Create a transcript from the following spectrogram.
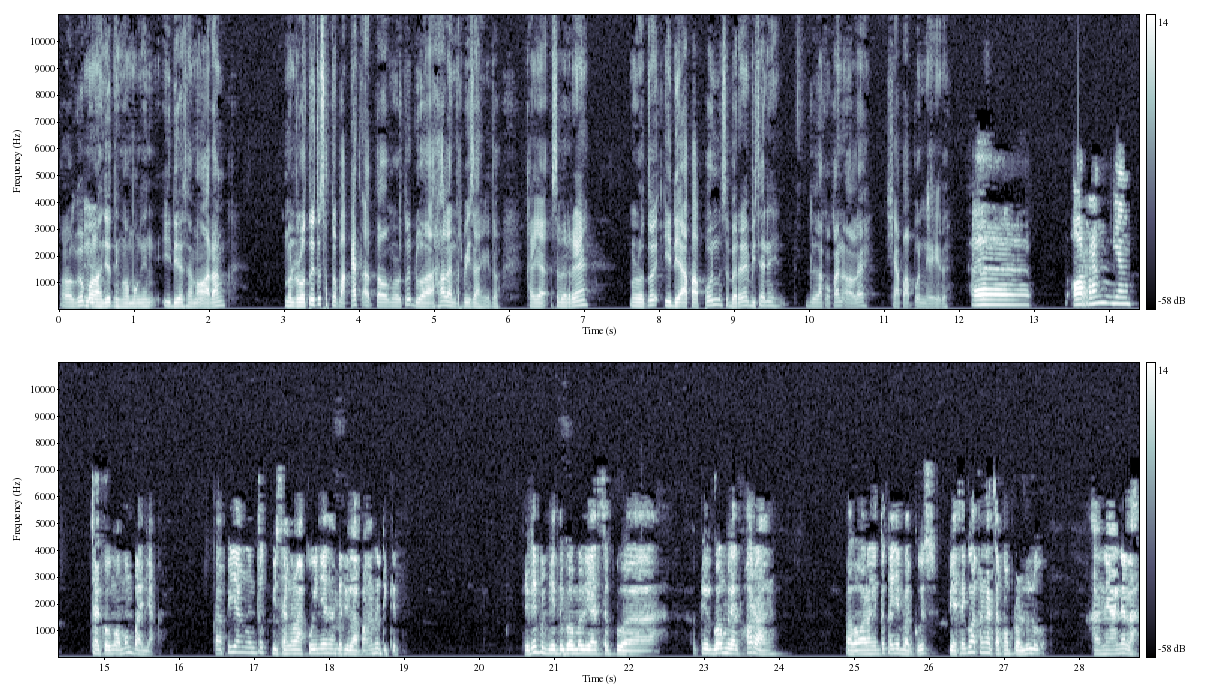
kalau gue mau Hmm. lanjut nih ngomongin ide sama orang, menurut tuh itu satu paket atau menurut tuh dua hal yang terpisah gitu. Kayak sebenarnya menurut tuh ide apa pun sebenarnya bisa nih dilakukan oleh siapa pun kayak gitu. eh orang yang jago ngomong banyak, tapi yang untuk bisa ngelakuinnya sampai di lapangan itu dikit. Jadi begitu gue melihat sebuah, gue melihat orang bahwa orang itu kayaknya bagus, biasanya gue akan ngajak ngobrol dulu, aneh-aneh lah,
